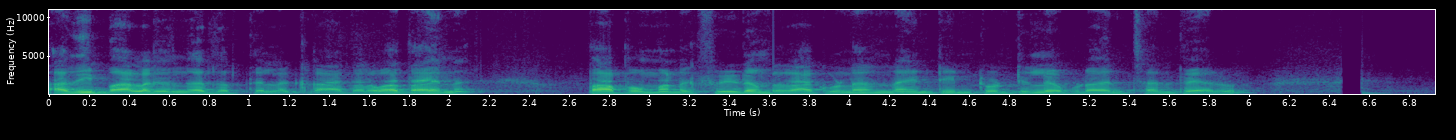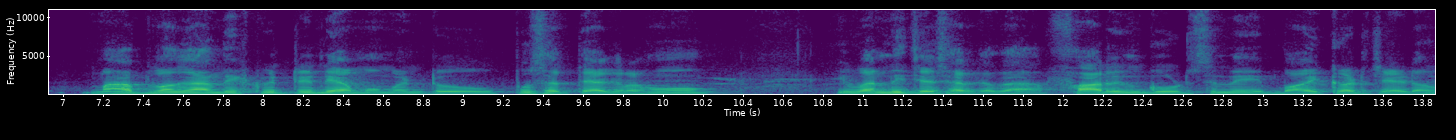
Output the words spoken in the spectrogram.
అది బాలగంగాధర్ తిలక్. ఆ తర్వాత ఆయన పాపం మనకు ఫ్రీడమ్ రాకుండా నైన్టీన్ ట్వంటీలో ఎప్పుడో ఆయన చనిపోయారు. Mahatma Gandhi quit India movement ఉప్పు సత్యాగ్రహం ఇవన్నీ చేశారు కదా. ఫారిన్ గూడ్స్ని బాయ్కాట్ చేయడం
